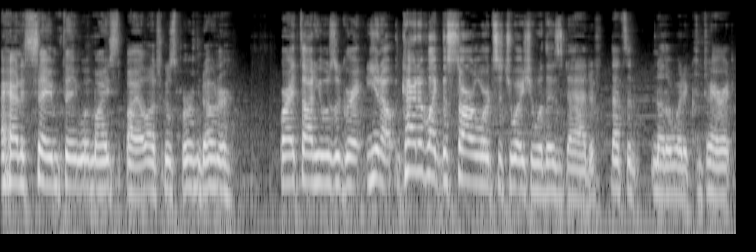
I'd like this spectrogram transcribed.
I had the same thing with my biological sperm donor, where I thought he was a great, you know, kind of like the Star Lord situation with his dad. If that's another way to compare it.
